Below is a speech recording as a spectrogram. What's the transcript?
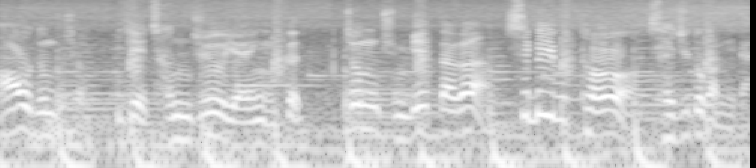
아우 눈부셔 이제 전주 여행은 끝좀 준비했다가 10일부터 제주도 갑니다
